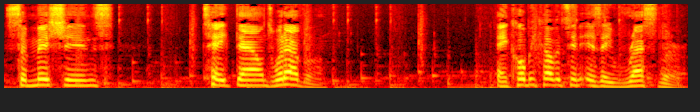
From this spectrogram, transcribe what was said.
Submissions, takedowns, whatever. And Colby Covington is a wrestler.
